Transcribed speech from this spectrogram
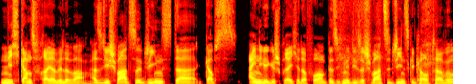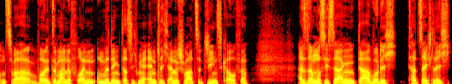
nicht ganz freier Wille war. Also die schwarze Jeans, da gab's einige Gespräche davor, bis ich mir diese schwarze Jeans gekauft habe. Und zwar wollte meine Freundin unbedingt, dass ich mir endlich eine schwarze Jeans kaufe. Also da muss ich sagen, da wurde ich tatsächlich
